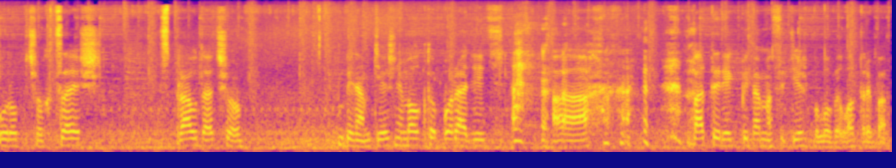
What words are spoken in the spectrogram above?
urob čo chceš, spravda čo by nám tiež nemohol kto poradiť. A bateriek by tam asi tiež bolo veľa treba.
